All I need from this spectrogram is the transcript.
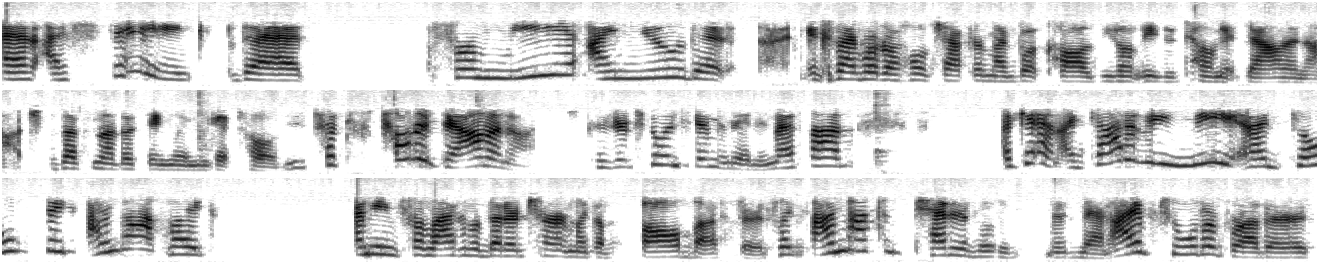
and I think that for me, I knew that because I wrote a whole chapter in my book called "You Don't Need to Tone It Down a Notch." Because that's another thing when women get told: you just tone it down a notch because you're too intimidating. And I thought, again, I got to be me, and I don't think I'm not like. I mean, for lack of a better term, like a ball buster. It's like I'm not competitive with, with men. I have two older brothers,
